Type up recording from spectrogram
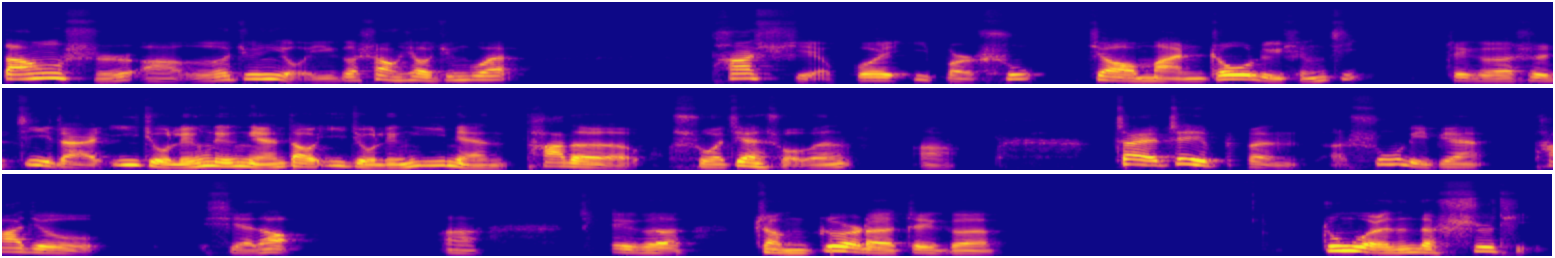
当时啊，俄军有一个上校军官，他写过一本书，叫《满洲旅行记》。这个是记载一九零零年到一九零一年他的所见所闻啊，在这本书里边，他就写到啊，这个整个的这个中国人的尸体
